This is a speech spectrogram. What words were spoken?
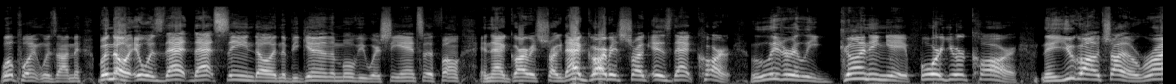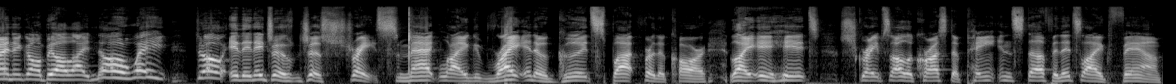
what point was I making? But no, it was that that scene though in the beginning of the movie where she answered the phone and that garbage truck. That garbage truck is that car, literally gunning it for your car. Then you gonna try to run and gonna be all like, no, wait dope. And then they just just straight smack like right in a good spot for the car. Like it hits, scrapes all across the paint and stuff, and it's like, fam,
